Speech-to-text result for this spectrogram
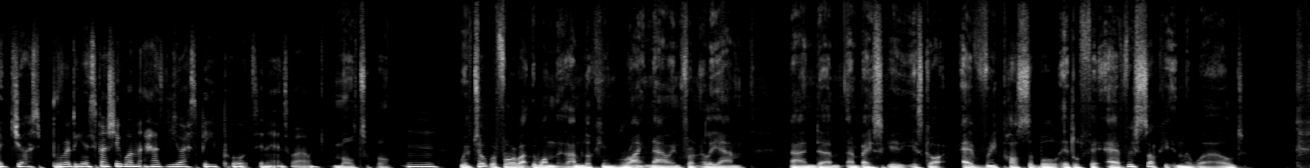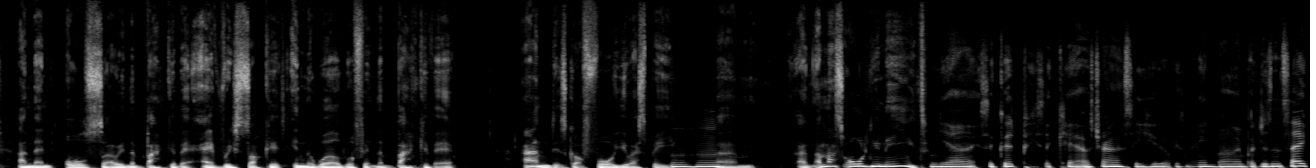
are just brilliant, especially one that has USB ports in it as well. multiple. Mm. We've talked before about the one that I'm looking right now in front of Liam, and um, and basically it's got every possible. It'll fit every socket in the world, and then also in the back of it, every socket in the world will fit in the back of it, and it's got four USB, um, and, and that's all you need. Yeah, it's a good piece of kit. I was trying to see who it was made by, but it doesn't say.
